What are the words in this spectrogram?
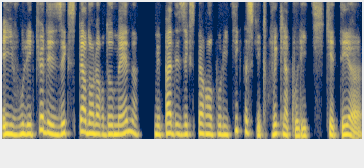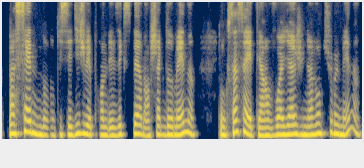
Et il voulait que des experts dans leur domaine, mais pas des experts en politique parce qu'il trouvait que la politique était pas saine. Donc il s'est dit je vais prendre des experts dans chaque domaine. Donc ça, ça a été un voyage, une aventure humaine.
